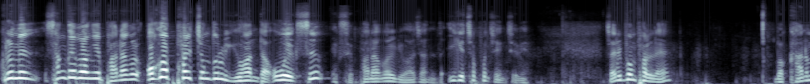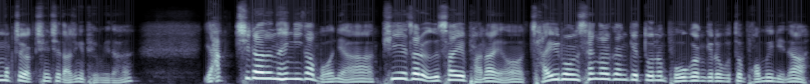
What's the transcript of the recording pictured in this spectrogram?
그러면 상대방의 반항을 억압할 정도로 요한다. OX, X 반항을 요하지 않는다. 이게 첫 번째 쟁점이에요. 자, 1번 판례. 뭐 가는 목적 약치인체 나중에 배웁니다. 약치라는 행위가 뭐냐? 피해자를 의사에 반하여 자유로운 생활관계 또는 보호관계로부터 범인이나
